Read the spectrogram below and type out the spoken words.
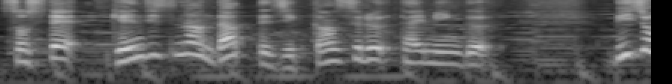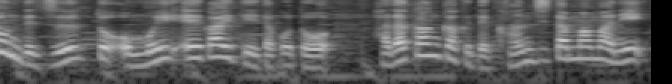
そして現実なんだって実感するタイミング。ビジョンでずっと思い描いていたことを肌感覚で感じたままに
